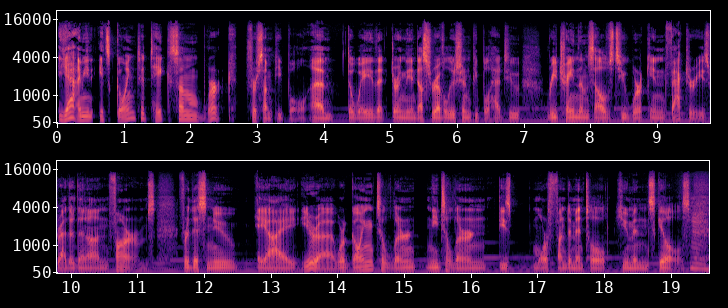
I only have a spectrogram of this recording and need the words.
yeah, I mean, it's going to take some work for some people. Um, the way that during the Industrial Revolution, people had to retrain themselves to work in factories rather than on farms. For this new AI era, we're going to learn, need to learn these more fundamental human skills. Mm.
